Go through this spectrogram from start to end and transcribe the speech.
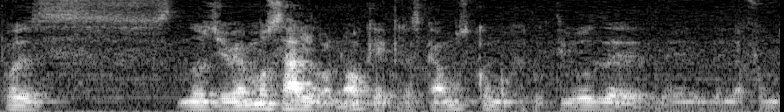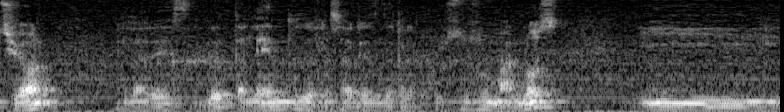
pues nos llevemos algo, ¿no? Que crezcamos como ejecutivos de, de- de la función, de, las áreas de talentos, de las áreas de recursos humanos y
